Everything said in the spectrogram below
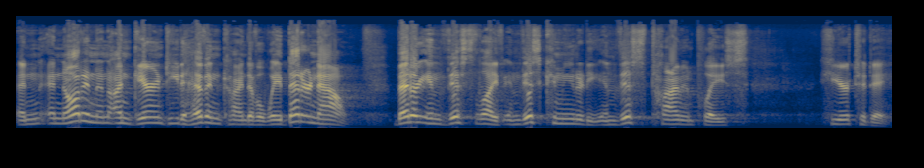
And, and not in an unguaranteed heaven kind of a way, better now. Better in this life, in this community, in this time and place here today.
